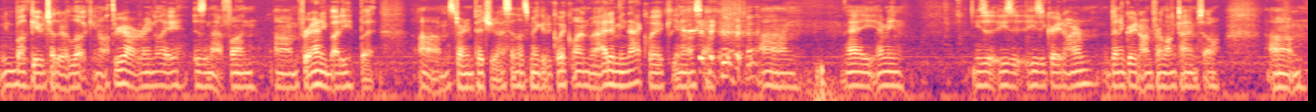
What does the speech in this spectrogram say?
we both gave each other a look. You know, a three-hour rain delay isn't that fun um, for anybody, but um, starting pitcher, I said, let's make it a quick one, but I didn't mean that quick. You know, so um, I, I mean he's a he's a he's a great arm. Been a great arm for a long time. So um,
